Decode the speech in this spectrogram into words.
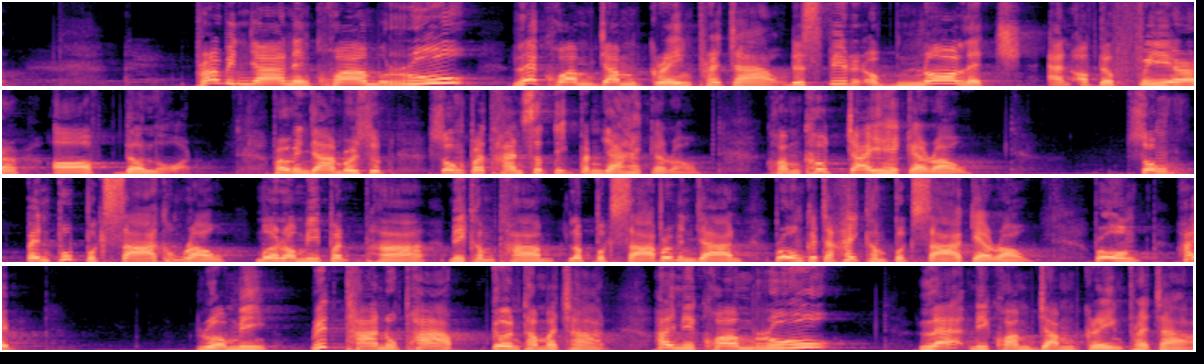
พระวิญญาณแห่งความรู้และความยำเกรงพระเจ้า the spirit of knowledge and of the fear of the Lord พระวิญญาณบริสุทธิ์ทรงประทานสติปัญญาให้แก่เรา ความเข้าใจให้แก่เรา ทรงเป็นผู้ปรึกษาของเราเมื่อเรามีปัญหามีคำถามแล้วปรึกษาพระวิญญาณ พระองค์ก็จะให้คำปรึกษาแก่เรา พระองค์ให้เรามีฤทธานุภาพเกินธรรมชาติ ให้มีความรู้และมีความยำเกรงพระเจ้า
